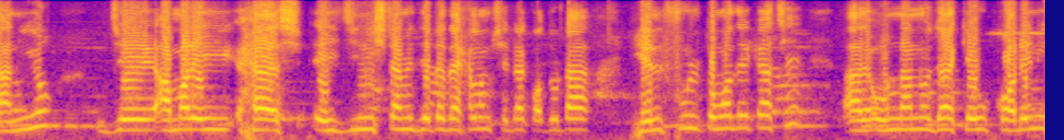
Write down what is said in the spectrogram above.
জানিও যে আমার এই হ্যাঁ এই জিনিসটা আমি যেটা দেখালাম সেটা কতটা হেল্পফুল তোমাদের কাছে। আর অন্যান্য যা কেউ করেনি,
